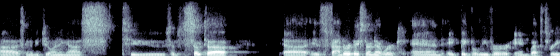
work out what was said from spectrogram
Uh, is going to be joining us to, so Sota uh, is founder of Astar Network and a big believer in Web3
